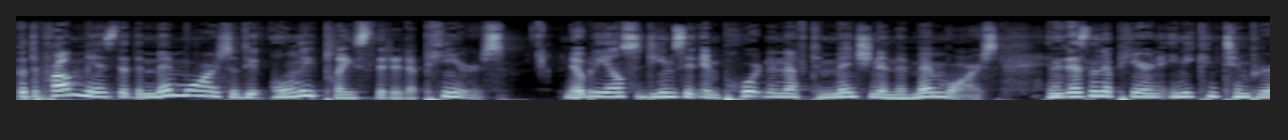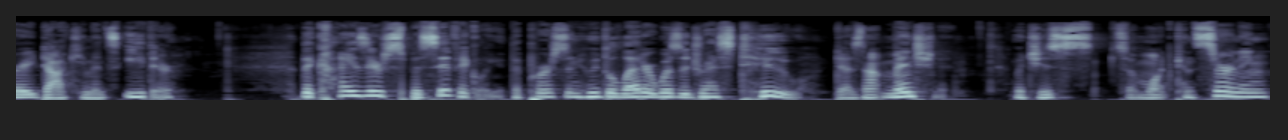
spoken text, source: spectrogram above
But the problem is that the memoirs are the only place that it appears. Nobody else deems it important enough to mention in the memoirs, and it doesn't appear in any contemporary documents either. The Kaiser specifically, the person who the letter was addressed to, does not mention it, which is somewhat concerning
